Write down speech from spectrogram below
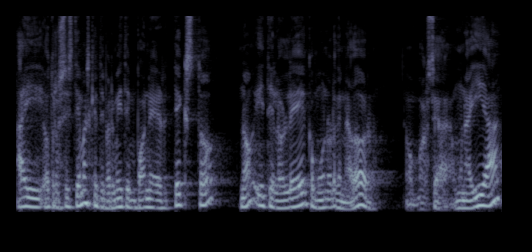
Hay otros sistemas que te permiten poner texto, ¿no? Y te lo lee como un ordenador. O sea, una IA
